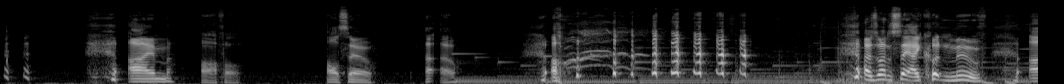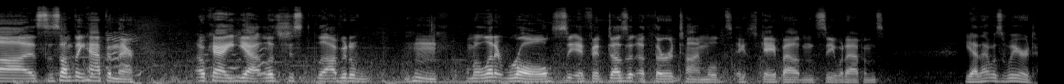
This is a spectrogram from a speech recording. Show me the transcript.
I'm awful. Also, uh-oh. Oh. I was about to say I couldn't move. Uh, so something happened there. Okay, yeah, let's just, I'm gonna, hmm, I'm gonna let it roll. See if it does it a third time, we'll escape out and see what happens. Yeah, that was weird.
